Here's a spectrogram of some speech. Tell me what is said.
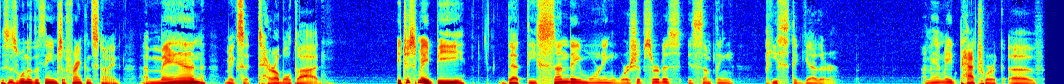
This is one of the themes of Frankenstein. A man makes a terrible God. It just may be that the Sunday morning worship service is something pieced together. A man made patchwork of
